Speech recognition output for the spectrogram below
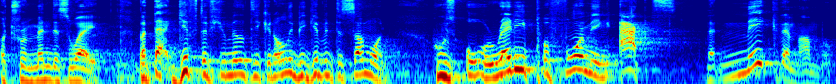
a tremendous way. But that gift of humility can only be given to someone who's already performing acts that make them humble.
